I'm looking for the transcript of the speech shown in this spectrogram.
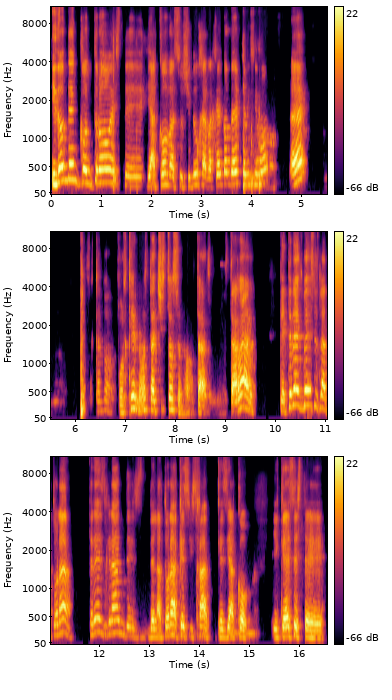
¿Y dónde encontró este Jacob a su shidduch a Rachel? ¿Dónde es que dijimos? ¿Eh? ¿Por qué no? Está chistoso, ¿no? Está, está raro. Que tres veces la Torah, tres grandes de la Torah, que es Isaac, que es Jacob y que es este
